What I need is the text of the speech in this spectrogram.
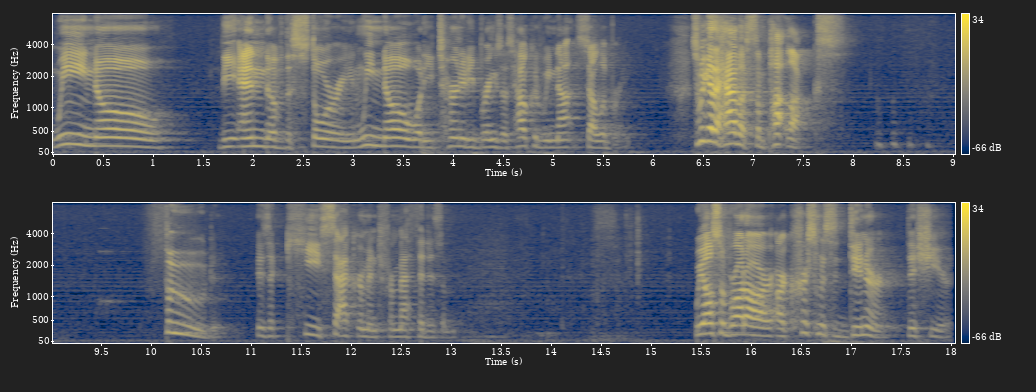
We know the end of the story and we know what eternity brings us. How could we not celebrate? So we got to have us some potlucks. Food is a key sacrament for Methodism. We also brought our, our Christmas dinner this year,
